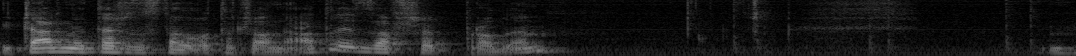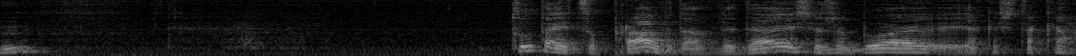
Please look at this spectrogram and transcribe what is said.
I czarne też zostały otoczone, a to jest zawsze problem. Mhm. Tutaj co prawda wydaje się, że była jakaś taka,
